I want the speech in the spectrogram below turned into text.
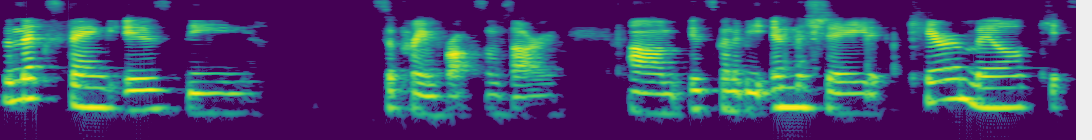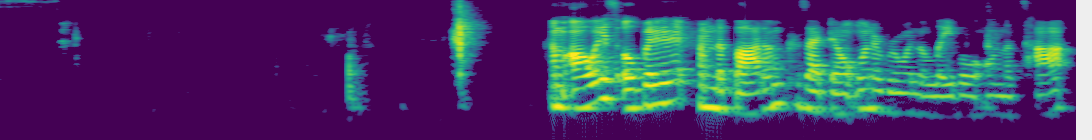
The next thing is the Supreme Frost. I'm sorry. Um, it's going to be in the shade Caramel Kiss. I'm always opening it from the bottom because I don't want to ruin the label on the top.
